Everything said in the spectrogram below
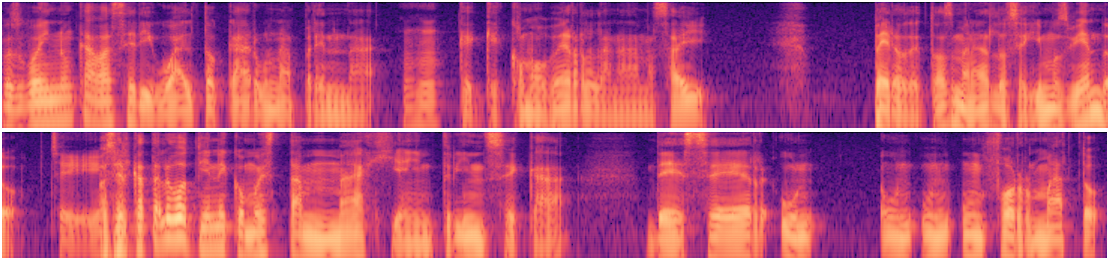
pues, güey, nunca va a ser igual tocar una prenda que, que como verla nada más ahí. Pero de todas maneras lo seguimos viendo. Sí. O sea, el catálogo tiene como esta magia intrínseca de ser un, un, un- un formato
